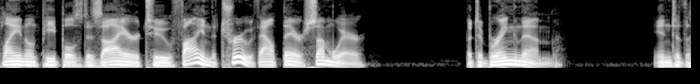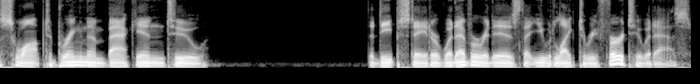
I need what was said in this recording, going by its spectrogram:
playing on people's desire to find the truth out there somewhere, but to bring them into the swamp, to bring them back into the deep state or whatever it is that you would like to refer to it as.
